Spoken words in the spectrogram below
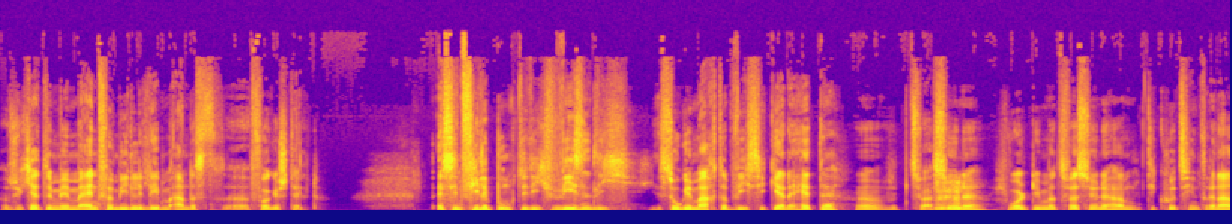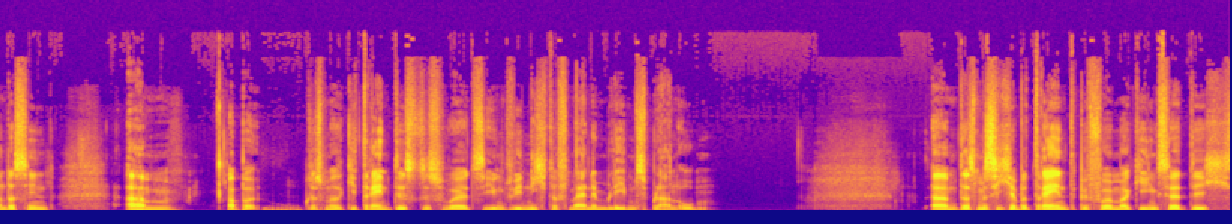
Also ich hätte mir mein Familienleben anders äh, vorgestellt. Es sind viele Punkte, die ich wesentlich so gemacht habe, wie ich sie gerne hätte. Ja, ich habe zwei Mhm. Söhne, ich wollte immer zwei Söhne haben, die kurz hintereinander sind. Ähm, aber dass man getrennt ist, das war jetzt irgendwie nicht auf meinem Lebensplan oben. Ähm, dass man sich aber trennt, bevor man gegenseitig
